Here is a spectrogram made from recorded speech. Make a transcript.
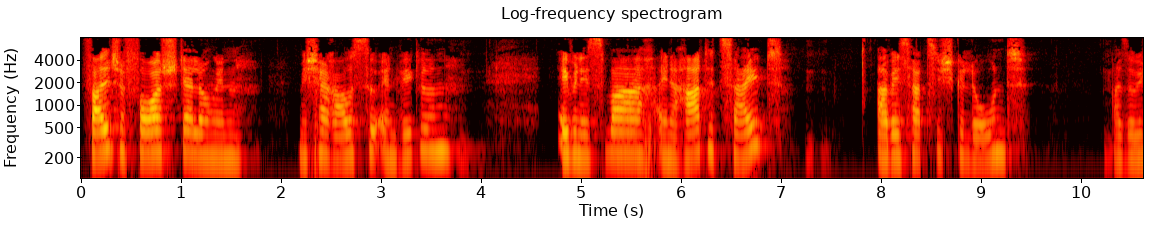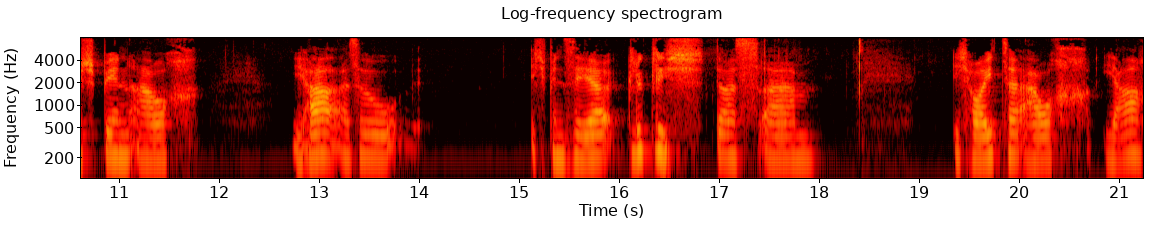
falschen Vorstellungen mich herauszuentwickeln. Eben, es war eine harte Zeit, aber es hat sich gelohnt. Also ich bin auch, ja, also ich bin sehr glücklich, dass ähm, ich heute auch, ja,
